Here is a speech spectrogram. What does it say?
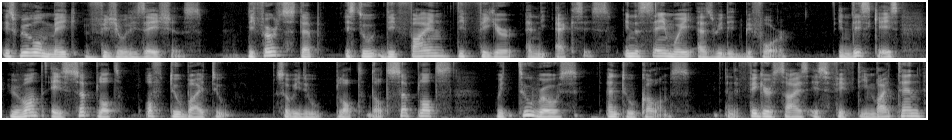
is we will make visualizations. The first step is to define the figure and the axis in the same way as we did before. In this case, we want a subplot of 2 by 2. So we do plot.subplots with two rows and two columns and the figure size is 15 by 10.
